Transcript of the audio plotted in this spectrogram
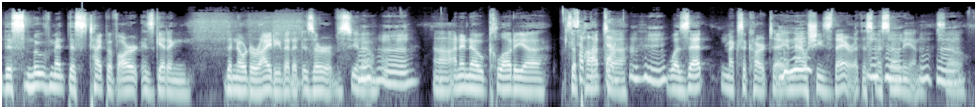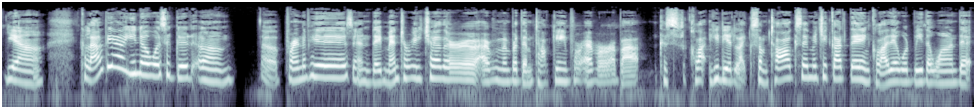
this movement, this type of art, is getting the notoriety that it deserves. You know, Mhm. uh, and I know Claudia Zapata, Mhm. was at Mexicarte, and now she's there at the Smithsonian. Mhm. So Yeah. Claudia, you know, was a good um uh, friend of his and they mentor each other. I remember them talking forever about because Cla- he did like some talks at Mexicarte and Claudia would be the one that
